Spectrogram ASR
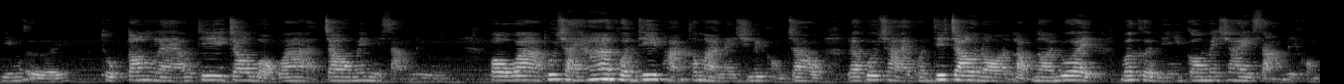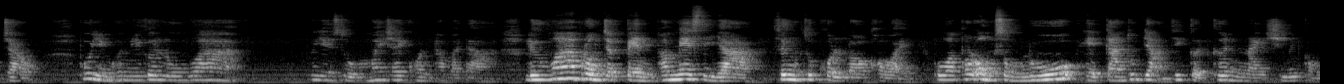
หญิงเอ๋ยถูกต้องแล้วที่เจ้าบอกว่าเจ้าไม่มีสามี เพราะว่าผู้ชายห้าคนที่ผ่านเข้ามาในชีวิตของเจ้า และผู้ชายคนที่เจ้านอนหลับนอนด้วย เมื่อคืนนี้ก็ไม่ใช่สามีของเจ้า ผู้หญิงคนนี้ก็รู้ว่าพระเยซูไม่ใช่คนธรรมดา หรือว่าพระองค์จะเป็นพระเมสสิยา ซึ่งทุกคนรอคอย เพราะว่าพระองค์ทรงรู้เหตุการณ์ทุกอย่างที่เกิดขึ้นในชีวิตของ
